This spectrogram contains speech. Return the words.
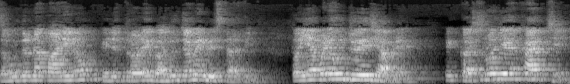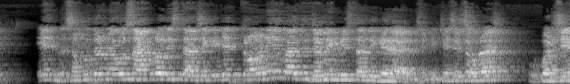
સમુદ્રના પાણીનો કે જે ત્રણેય બાજુ જમીન વિસ્તારથી. તો અહીંયા પણ એવું જોઈએ છે આપણે કે કચ્છનો જે અખાત છે, એ સમુદ્રનો એવો સાંકડો વિસ્તાર છે કે જે ત્રણેય બાજુ જમીન વિસ્તારથી ઘેરાયેલો છે. નીચે છે સૌરાષ્ટ્ર, ઉપર છે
